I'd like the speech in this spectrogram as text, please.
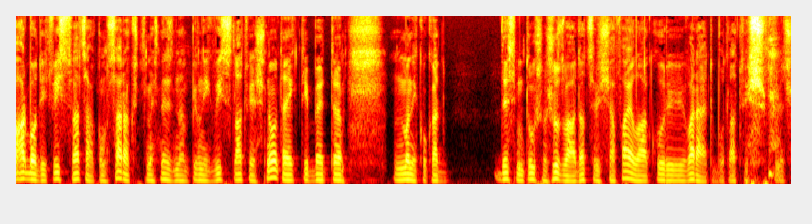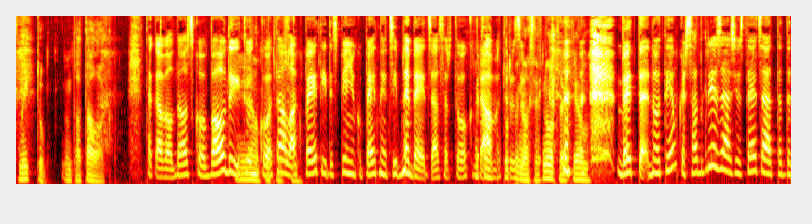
pārbaudīt visus vecākumu sarakstus, mēs nezinām pilnīgi visus latviešus noteikti, bet uh, man ir kaut kādi desmit tūkstoši uzvārdu atsevišķā failā, kuri varētu būt latviešu, šmitu un tā tālāk. Tā kā vēl daudz ko baudīt Jā, un ko protams, tālāk pētīt, es pieņemu, ka pētniecība nebeidzās ar to, ka Nu, tā grāmatu ir jā. Bet eh, no tiem, kas atgriezās, jūs teicāt, tad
